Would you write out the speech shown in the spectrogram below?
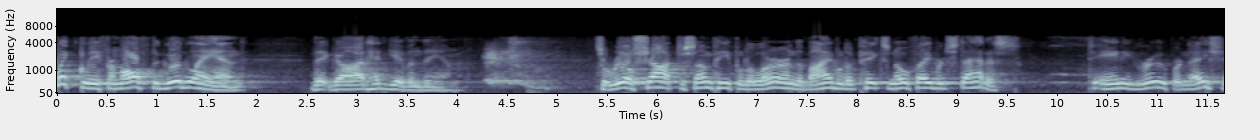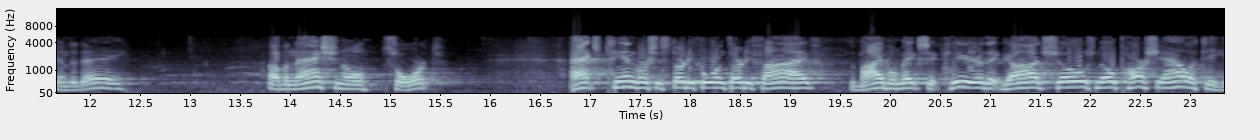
quickly from off the good land that God had given them. It's a real shock to some people to learn the Bible depicts no favored status to any group or nation today of a national sort. Acts 10, verses 34 and 35, the Bible makes it clear that God shows no partiality.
